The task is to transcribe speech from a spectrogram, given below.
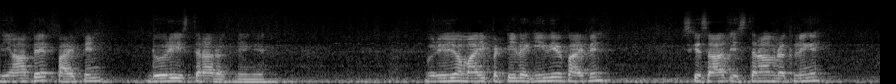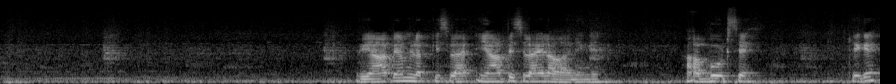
यहाँ पे पाइपिंग डोरी इस तरह रख लेंगे। और ये जो हमारी पट्टी लगी हुई है पाइपिंग, इसके साथ इस तरह हम रख लेंगे। और यहाँ पे हम लपकी सिलाई, यहाँ पे सिलाई लगा लेंगे, हाफ़ बूट से, ठीक है?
